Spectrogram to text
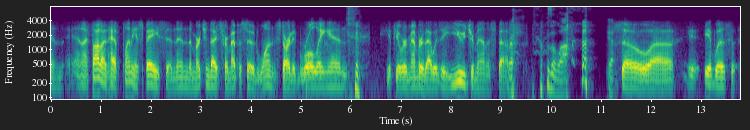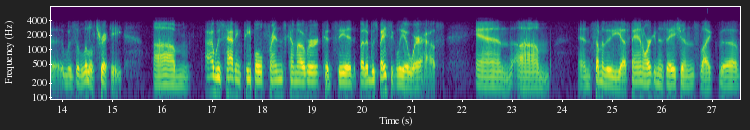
and and I thought I'd have plenty of space, and then the merchandise from episode one started rolling in. if you'll remember, that was a huge amount of stuff. Right. That was a lot. yeah. So uh, it, it was uh, it was a little tricky. Um, I was having people, friends come over, could see it, but it was basically a warehouse, and um, and some of the uh, fan organizations like the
